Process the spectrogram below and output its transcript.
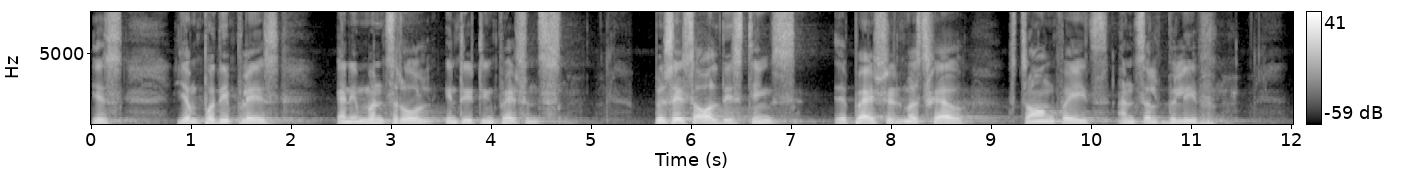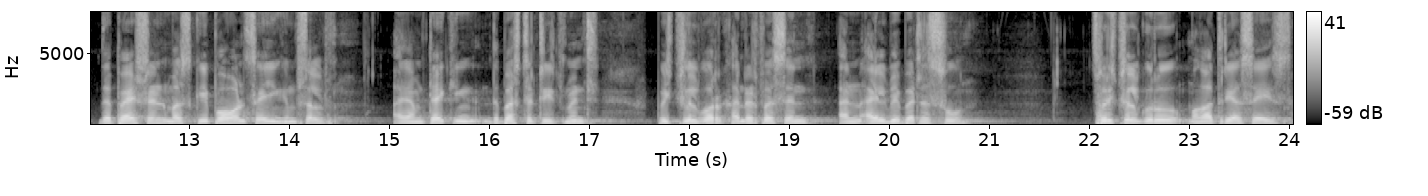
Yes, empathy plays an immense role in treating patients. Besides all these things, a patient must have strong faith and self belief. The patient must keep on saying himself, I am taking the best treatment which will work 100% and I will be better soon. Spiritual Guru Mahatria says,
